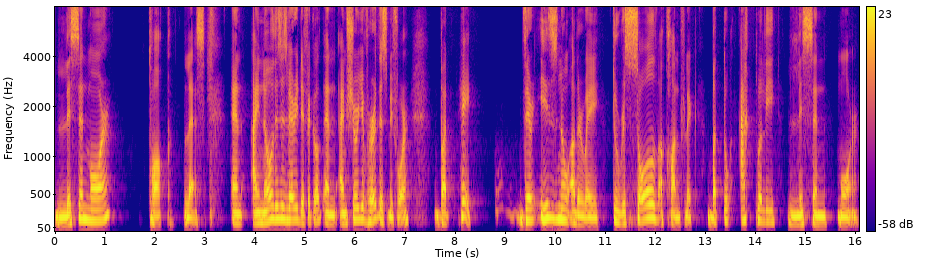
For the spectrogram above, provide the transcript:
Listen more talk less. And i know this is very difficult and i'm sure you've heard this before but hey there is no other way to resolve a conflict but to actually listen more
